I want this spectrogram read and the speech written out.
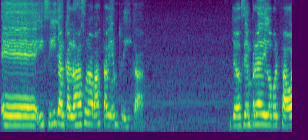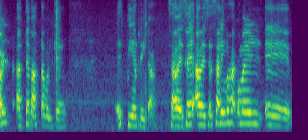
Eh, y sí, Giancarlo hace una pasta bien rica. Yo siempre le digo, por favor, hazte pasta porque es bien rica. A, veces, a veces salimos a comer, eh,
